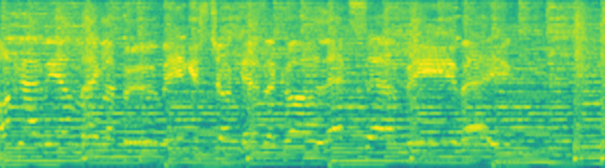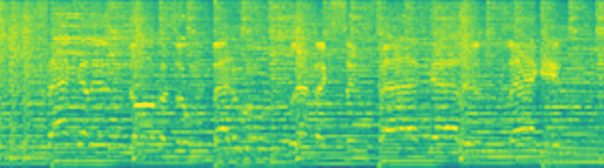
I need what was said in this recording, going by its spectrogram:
Akármilyen meglepő, mégiscsak ezek a legszebb éveink. Felkelünk, dolgozunk, berugunk, lefekszünk, felkelünk megint.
